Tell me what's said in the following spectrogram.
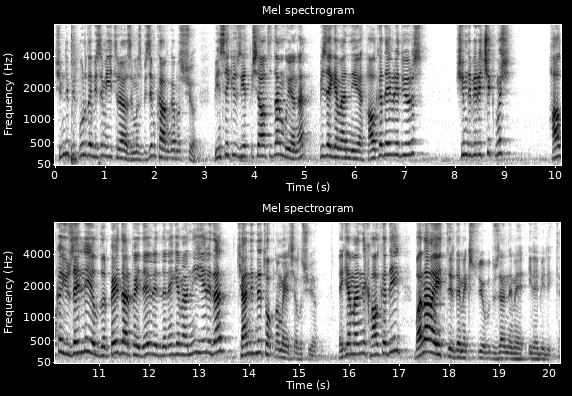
Şimdi burada bizim itirazımız, bizim kavgamız şu. 1876'dan bu yana biz egemenliği halka devrediyoruz. Şimdi biri çıkmış halka 150 yıldır peyderpey devredilen egemenliği yeniden kendinde toplamaya çalışıyor. Egemenlik halka değil bana aittir demek istiyor bu düzenleme ile birlikte.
